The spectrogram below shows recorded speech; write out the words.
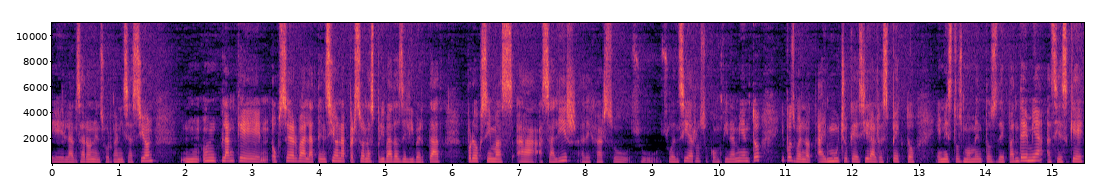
eh, lanzaron en su organización, un plan que observa la atención a personas privadas de libertad próximas a, salir, a dejar su, su, encierro, su confinamiento. Y pues bueno, hay mucho que decir al respecto en estos momentos de pandemia, así es que,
